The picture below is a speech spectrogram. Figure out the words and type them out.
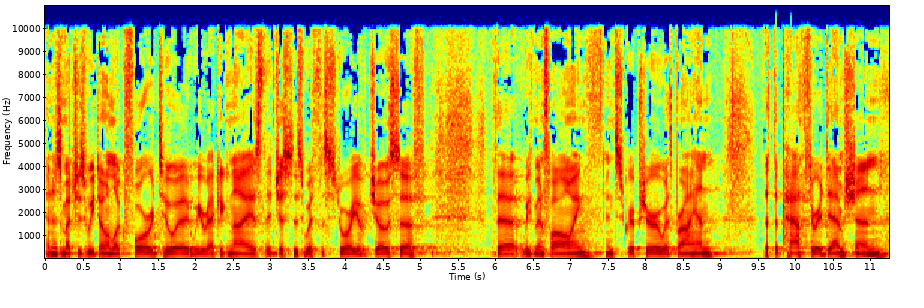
And as much as we don't look forward to it, we recognize that just as with the story of Joseph, that we've been following in Scripture with Brian that the path to redemption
